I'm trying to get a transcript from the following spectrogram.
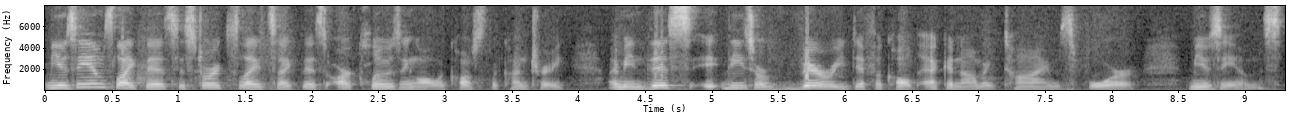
Museums like this, historic sites like this, are closing all across the country. I mean, this, it, these are very difficult economic times for museums.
